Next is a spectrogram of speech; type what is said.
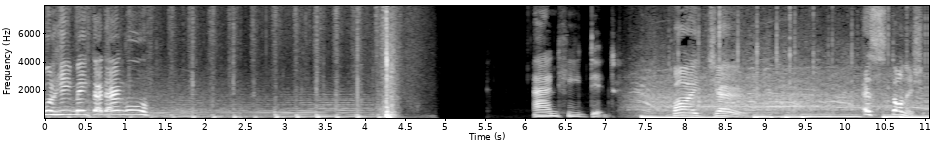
Will he make that angle? And he did. By Jove! Astonishing!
